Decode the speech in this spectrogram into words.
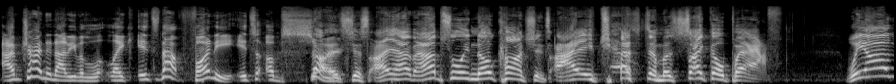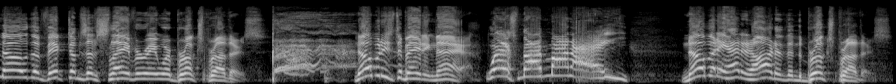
I'm trying to not even like. It's not funny. It's absurd. no, it's just I have absolutely no conscience. I just am a psychopath. we all know the victims of slavery were Brooks Brothers. Nobody's debating that. Where's my money? Nobody had it harder than the Brooks Brothers.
